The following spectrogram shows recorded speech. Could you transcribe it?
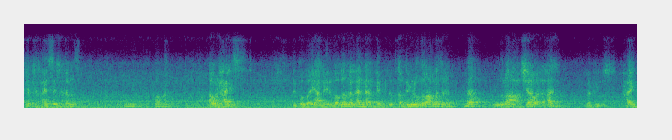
أكلت الحيصة يا شيخ الناس؟ طبعا أو الحيز. أنت يعني ظننا الآن كانت تقدم له ذراع مثلا. لا. ذراع شاء ولا حاجة مفيش حيز.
